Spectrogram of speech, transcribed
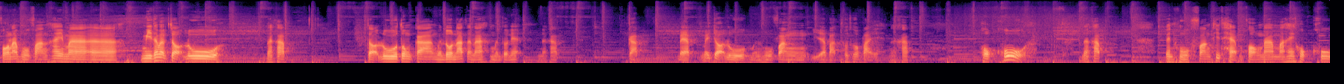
ฟองน้ำหูฟังให้มาเอ่อมีทั้งแบบเจาะรูนะครับ เจาะรูตรงกลางเหมือนโดนัทนะเหมือนตัวเนี้ยนะครับ กับแบบไม่เจาะรูเหมือนหูฟังอียบัตทั่วๆไปนะครับหกคู่นะครับ เป็นหูฟังที่แถมฟองน้ำมาให้ 6 คู่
